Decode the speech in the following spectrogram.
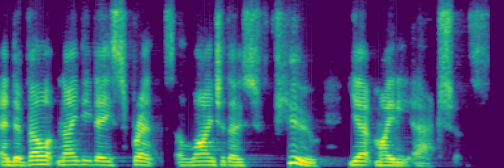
and developed 90 day sprints aligned to those few yet mighty actions.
